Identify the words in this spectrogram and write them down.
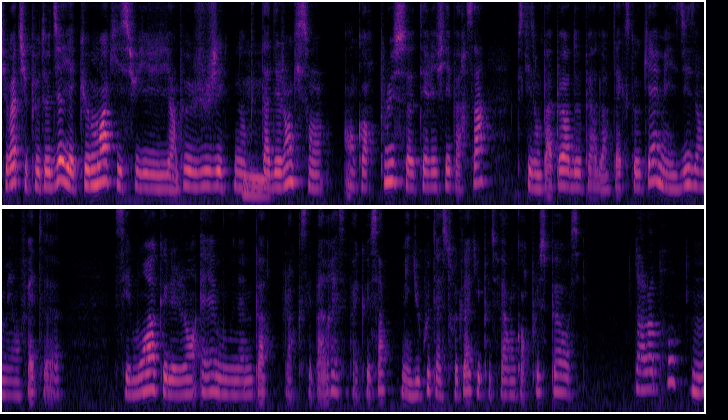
tu vois, tu peux te dire, il y a que moi qui suis un peu jugée. Donc Mm. t'as des gens qui sont encore plus euh, terrifiés par ça parce qu'ils n'ont pas peur de perdre leur texte, ok, mais ils se disent, oh, mais en fait, euh, c'est moi que les gens aiment ou n'aiment pas. Alors que c'est pas vrai, c'est pas que ça. Mais du coup, t'as ce truc-là qui peut te faire encore plus peur aussi. Dans l'impro Mm.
